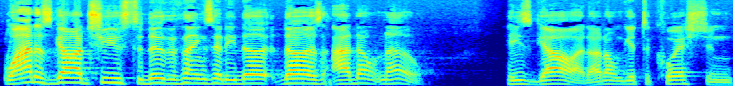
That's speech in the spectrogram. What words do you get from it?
why does God choose to do the things that He do, does? I don't know. He's God. I don't get to question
